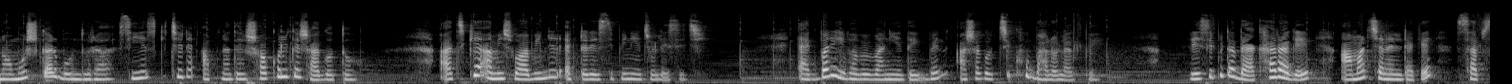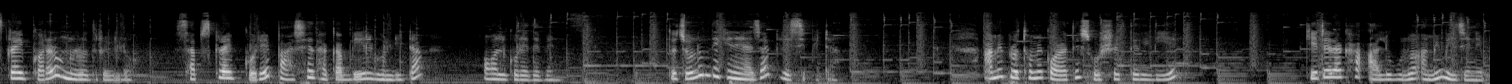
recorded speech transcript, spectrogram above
নমস্কার বন্ধুরা সিএস কিচেনে আপনাদের সকলকে স্বাগত। আজকে আমি সোয়াবিনের একটা রেসিপি নিয়ে চলে এসেছি। একবার এইভাবে বানিয়ে দেখবেন, আশা করছি খুব ভালো লাগবে। রেসিপিটা দেখার আগে আমার চ্যানেলটাকে সাবস্ক্রাইব করার অনুরোধ রইল। সাবস্ক্রাইব করে পাশে থাকা বেল ঘন্টিটা অল করে দেবেন। তো চলুন দেখে নেওয়া যাক রেসিপিটা আমি প্রথমে কড়াতে সর্ষের তেল দিয়ে কেটে রাখা আলুগুলো আমি ভেজে নেব।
